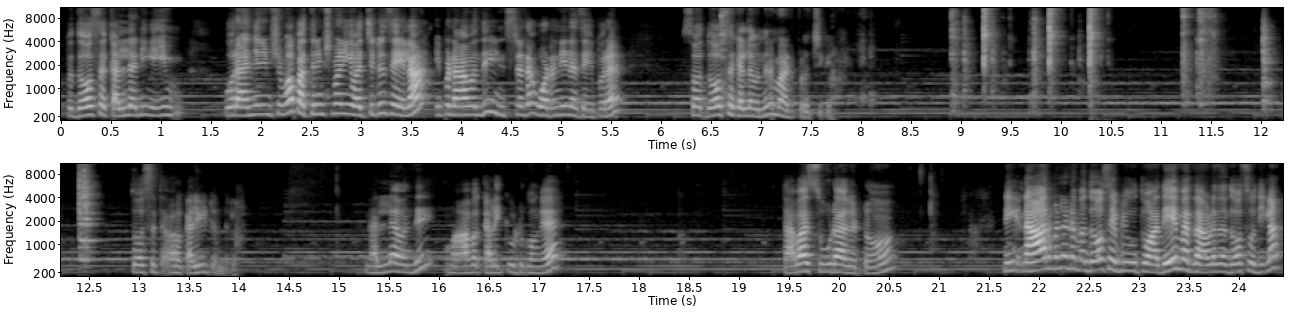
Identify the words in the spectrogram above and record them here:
இப்போ தோசை கல்லை நீங்கள் ஒரு அஞ்சு நிமிஷமாக பத்து நிமிஷமாக நீங்கள் வச்சுட்டும் செய்யலாம். இப்போ நான் வந்து இன்ஸ்டண்ட்டாக உடனே நான் செய்ய போகிறேன் ஸோ தோசை கல்லை வந்து நம்ம அடுப்பில் வச்சுக்கலாம். தோசை தவா கழுவிட்டு வந்துடலாம். நல்லா வந்து மாவை கலக்கி விட்டுக்கோங்க. தவா சூடாகட்டும். நீங்கள் நார்மலாக நம்ம தோசை எப்படி ஊற்றுவோம் அதே மாதிரி தான் அவ்வளோதான் தோசை ஊற்றிக்கலாம்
